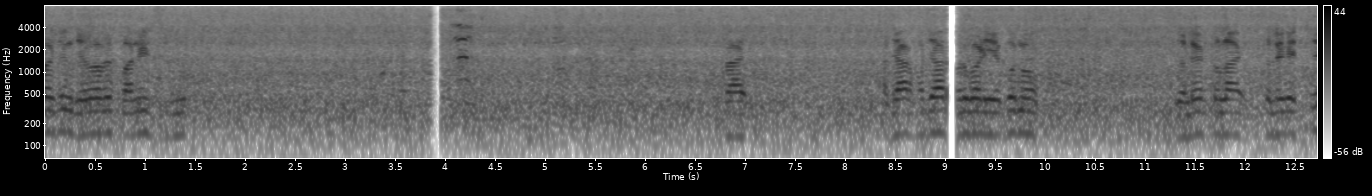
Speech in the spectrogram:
পাচ্ছেন যেভাবে পানির প্রায় হাজার হাজার ঘরবাড়ি এখনও জলের তলায় চলে গেছে।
